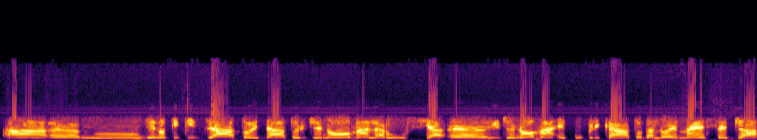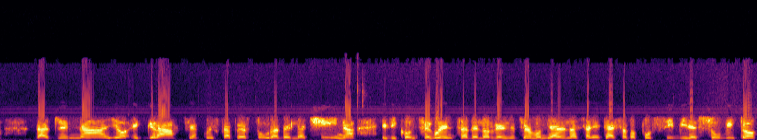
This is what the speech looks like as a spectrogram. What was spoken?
ha um, genotipizzato e dato il genoma alla Russia. Uh, il genoma è pubblicato dall'OMS già da gennaio e grazie a questa apertura della Cina e di conseguenza dell'Organizzazione Mondiale della Sanità è stato possibile subito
